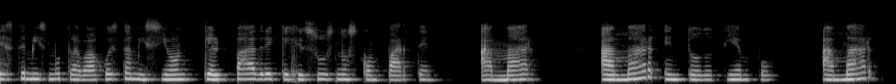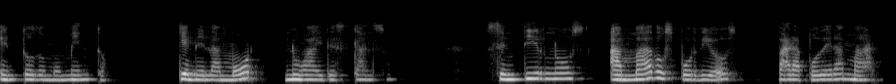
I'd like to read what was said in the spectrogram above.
este mismo trabajo, esta misión que el Padre, que Jesús nos comparten. Amar, amar en todo tiempo, amar en todo momento, que en el amor no hay descanso. Sentirnos amados por Dios para poder amar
